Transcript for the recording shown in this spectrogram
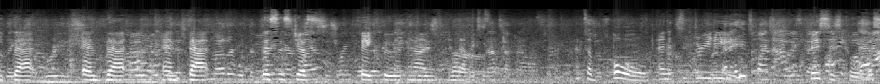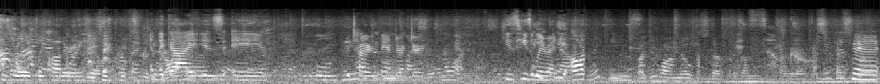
eat that and that and that. This is just fake food, and I and that makes me. It's a bowl, and it's 3D. This is cool. This is really cool pottery. And the guy is a old retired band director. He's he's away right now. I do want to know stuff because I'm trying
